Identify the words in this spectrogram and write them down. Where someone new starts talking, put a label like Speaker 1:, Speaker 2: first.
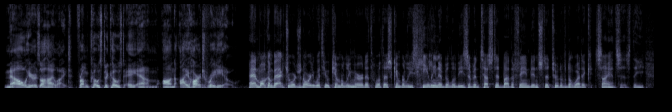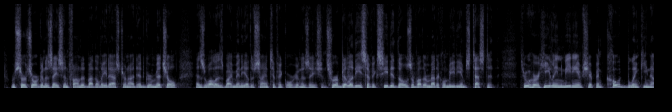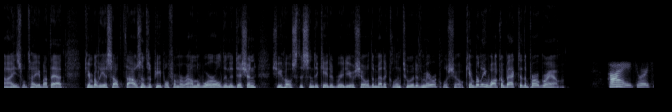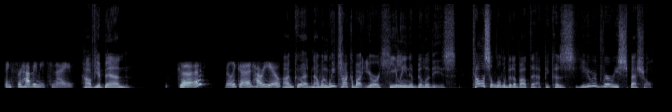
Speaker 1: Now, here's a highlight from Coast to Coast AM on iHeartRadio.
Speaker 2: And welcome back. George Noory with you. Kimberly Meredith with us. Kimberly's healing abilities have been tested by the famed Institute of Noetic Sciences, the research organization founded by the late astronaut Edgar Mitchell, as well as by many other scientific organizations. Her abilities have exceeded those of other medical mediums tested. Through her healing mediumship and code blinking eyes, we'll tell you about that, Kimberly has helped thousands of people from around the world. In addition, she hosts the syndicated radio show, The Medical Intuitive Miracle Show. Kimberly, welcome back to the program.
Speaker 3: Hi, George. Thanks for having me tonight.
Speaker 2: How have you been?
Speaker 3: Good. Really good. How are you?
Speaker 2: I'm good. Now, when we talk about your healing abilities, tell us a little bit about that because you're very special.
